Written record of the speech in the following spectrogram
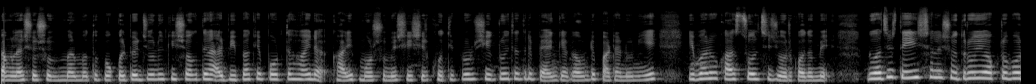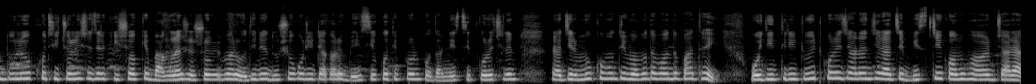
বাংলা শস্য বীমার মতো প্রকল্পের জন্য কৃষকদের আর বিপাকে পড়তে হয় না। খারিফ মরশুমের শেষের ক্ষতিপূরণ শীঘ্রই তাদের ব্যাংক অ্যাকাউন্টে পাঠানো নিয়ে এবারও কাজ চলছে জোর কদমে। দু সালে সতেরোই অক্টোবর দু লক্ষ ছিচল্লিশ হাজার কৃষককে বাংলা শস্য বিমার অধীনে দুশো কোটি টাকারও বেশি ক্ষতিপূরণ প্রদান নিশ্চিত করেছিলেন রাজ্যের মুখ্যমন্ত্রী মমতা বন্দ্যোপাধ্যায়। ওই দিন তিনি টুইট করে জানান যে, রাজ্যে বৃষ্টি কম হওয়ার যারা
